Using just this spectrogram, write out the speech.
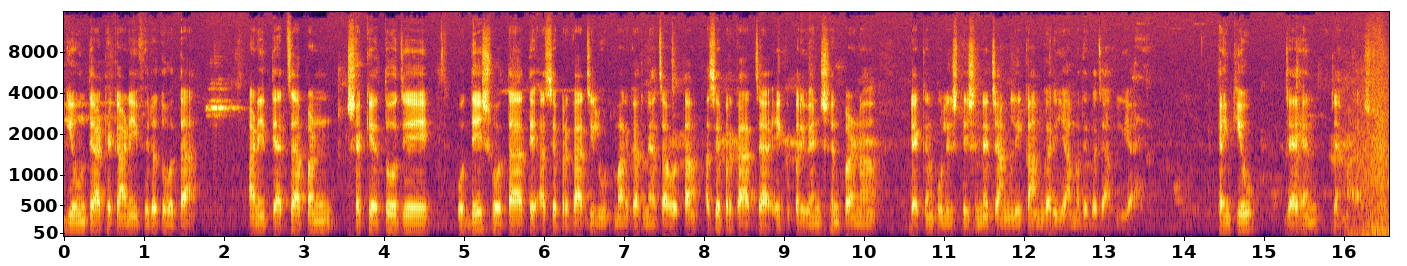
घेऊन त्या ठिकाणी फिरत होता. आणि त्याचा पण शक्यतो जे उद्देश होता ते असे प्रकारची लूटमार करण्याचा होता. असे प्रकारच्या एक प्रिव्हेन्शन पण डेक्कन पोलीस स्टेशनने चांगली कामगिरी यामध्ये बजावली आहे. थँक्यू जय हिंद जय महाराष्ट्र.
